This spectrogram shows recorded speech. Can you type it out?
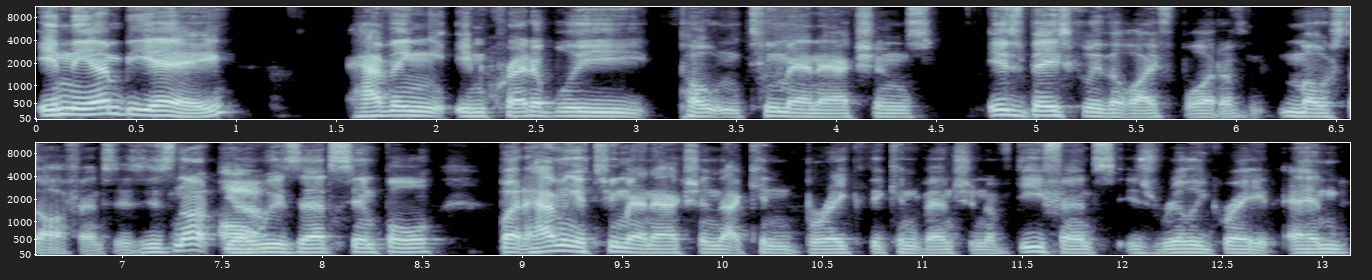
in the NBA, having incredibly potent two man actions is basically the lifeblood of most offenses. It's not yeah. always that simple, but having a two man action that can break the convention of defense is really great. And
